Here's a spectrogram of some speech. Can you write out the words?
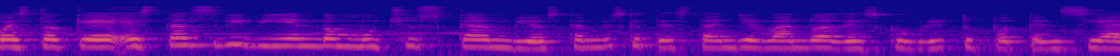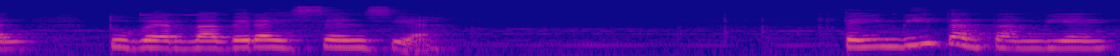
puesto que estás viviendo muchos cambios, cambios que te están llevando a descubrir tu potencial, tu verdadera esencia. Te invitan también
